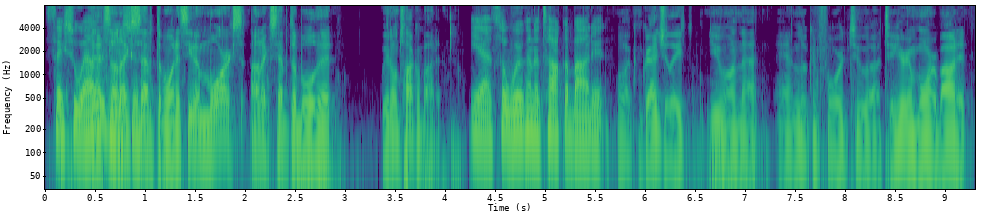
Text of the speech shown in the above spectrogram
sexuality. That's unacceptable, and it's even more unacceptable that we don't talk about it. Yeah, so we're going to talk about it. Well, I congratulate you on that, and looking forward to uh, to hearing more about it.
